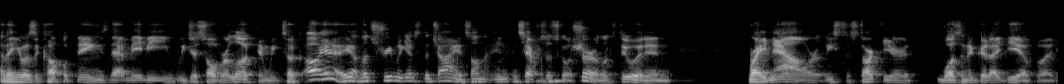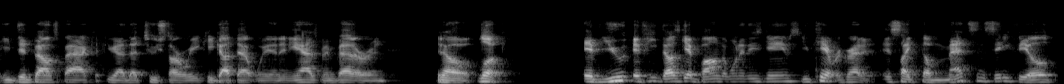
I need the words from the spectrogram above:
I think it was a couple things that maybe we just overlooked and we took, oh yeah, yeah, let's stream against the Giants on in, in San Francisco. Sure, let's do it. And right now, or at least to start the year, wasn't a good idea. But he did bounce back. If you had that two star week, he got that win, and he has been better. And you know, look, if you if he does get bombed at one of these games, you can't regret it. It's like the Mets and Citi Field.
